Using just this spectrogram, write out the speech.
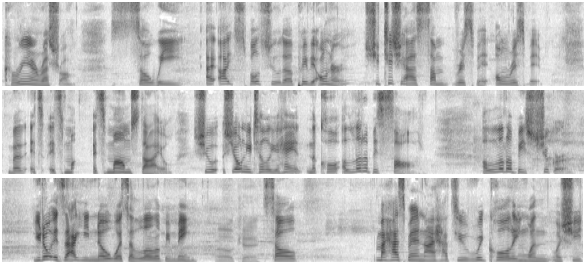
Korean restaurant. So we, I, I spoke to the previous owner. She teaches us some recipe, own recipe, but it's it's it's mom style. She she only tell you, hey Nicole, a little bit salt, a little bit sugar. You don't exactly know what's a little bit mean. Oh, okay. So my husband and I have to recalling when when she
